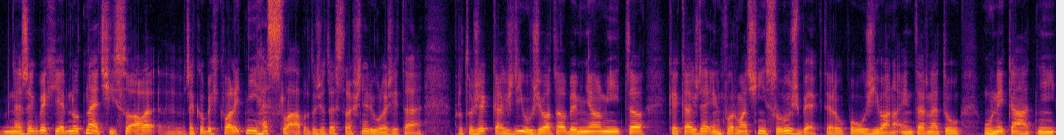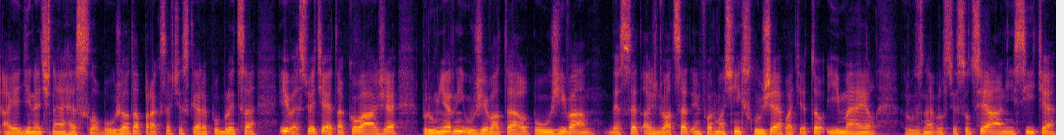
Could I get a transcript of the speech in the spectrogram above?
neřekl bych jednotné číslo, ale eh, řekl bych kvalitní hesla, protože to je strašně důležité, protože každý uživatel by měl mít eh, ke každé informační službě, kterou používá na internetu, unikátní a jedinečné heslo. Bohužel ta praxe v České republice i ve světě je taková, že průměrný uživatel používá 10 až 20 informačních služeb, ať je to e-mail, různé prostě sociální sítě,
